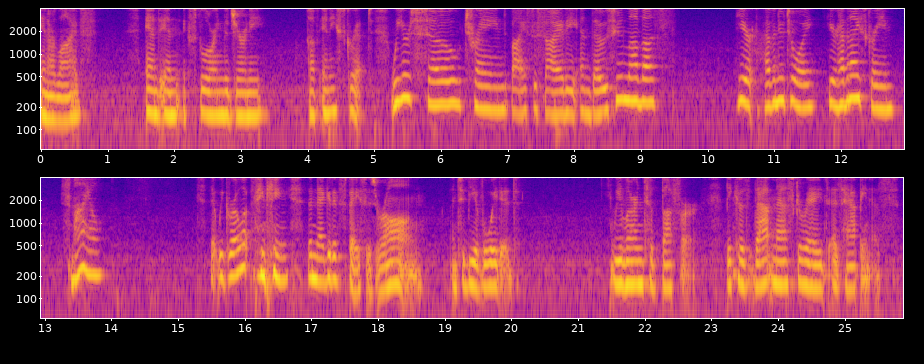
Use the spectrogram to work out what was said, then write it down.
in our lives and in exploring the journey of any script. We are so trained by society and those who love us. Here, have a new toy. Here, have an ice cream. Smile. That we grow up thinking the negative space is wrong and to be avoided. We learn to buffer because that masquerades as happiness.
